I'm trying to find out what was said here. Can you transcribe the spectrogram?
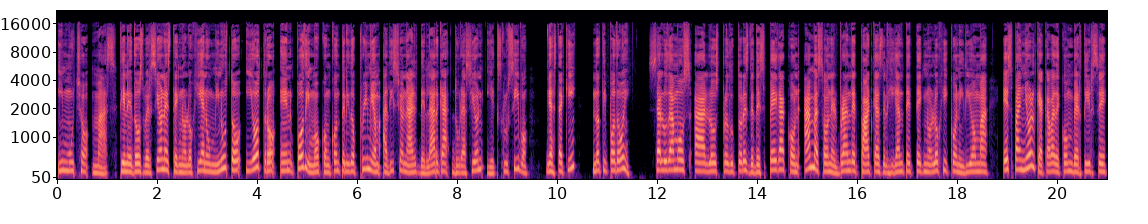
y mucho más. Tiene dos versiones, tecnología en un minuto y otro en Podimo con contenido premium adicional de larga duración y exclusivo. Y hasta aquí, no tipo doy. Saludamos a los productores de Despega con Amazon, el branded podcast del gigante tecnológico en idioma español que acaba de convertirse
